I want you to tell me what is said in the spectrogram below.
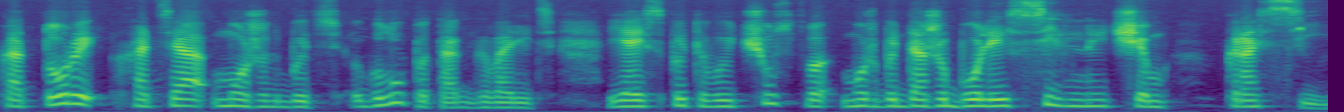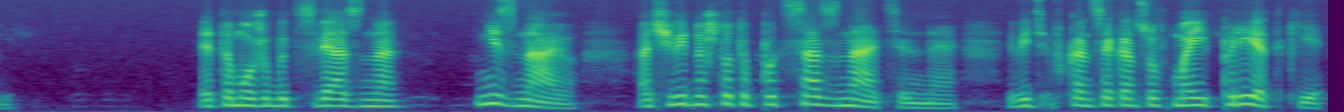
которой, хотя, может быть, глупо так говорить, я испытываю чувства, может быть, даже более сильные, чем к России. Это может быть связано, не знаю, очевидно, что-то подсознательное, ведь, в конце концов, мои предки,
